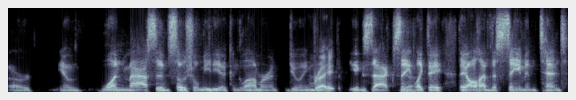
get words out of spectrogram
are, you know, one massive social media conglomerate doing Right. the exact same. Yeah. Like they they all have the same intent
